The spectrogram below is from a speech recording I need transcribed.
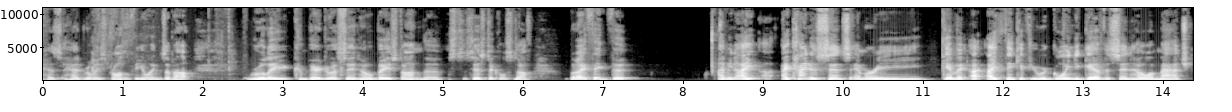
has had really strong feelings about Rulli compared to Asenjo based on the statistical stuff, but I think that, I mean, I I kind of sense Emery giving. I, I think if you were going to give Asenjo a match,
